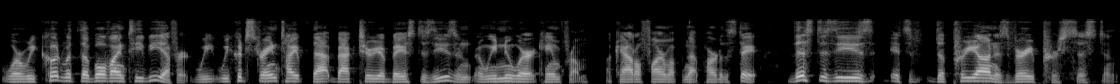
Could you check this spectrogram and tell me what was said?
Where we could with the bovine TB effort, we, we could strain type that bacteria based disease, and, and we knew where it came from, a cattle farm up in that part of the state. This disease, it's the prion is very persistent,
